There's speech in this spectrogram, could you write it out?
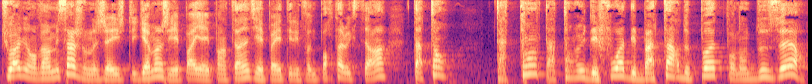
tu vois, lui envoyer un message. J'étais gamin, j'avais pas, il y avait pas internet, il y avait pas les téléphones portables, etc. T'attends, t'attends, t'attends eu des fois des bâtards de potes pendant deux heures.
